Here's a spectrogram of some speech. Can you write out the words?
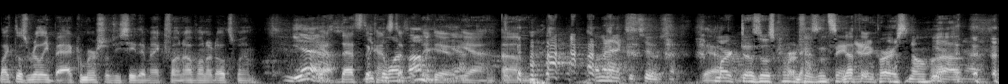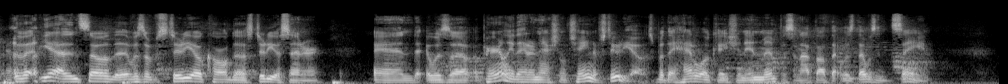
like those really bad commercials you see they make fun of on Adult Swim. Yeah. Yeah, that's the Like kind of stuff that I'm they in, do. Yeah, Um, I'm an actor too. So. yeah. Mark does those commercials in San Nothing Diego. personal. Uh, but yeah, and so it was a studio called uh, Studio Center, and it was a, apparently they had a national chain of studios, but they had a location in Memphis, and I thought that was that was insane.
